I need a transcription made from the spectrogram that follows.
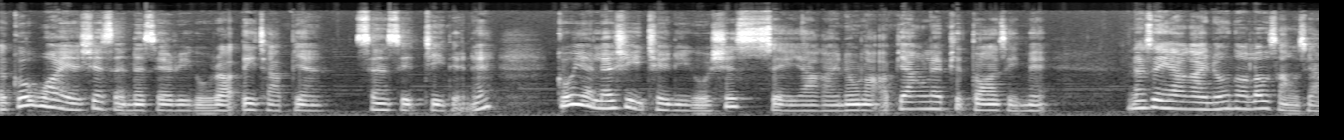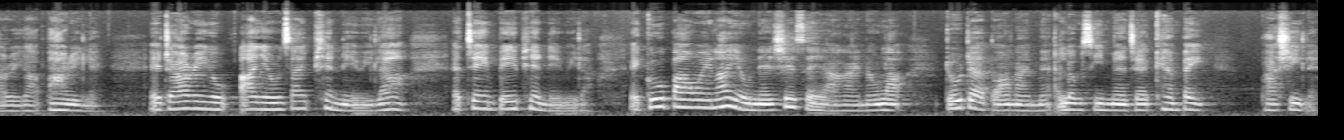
အကိုဝရဲ့80 20တွေကိုတော့တေချာပြန်စမ်းစစ်ကြည့်တယ်နော်ကိုယ့်ရဲ့လက်ရှိအခြေအနေကို80ရာခိုင်နှုန်းလောက်အပြောင်းလဲဖြစ်သွားစေမဲ့20ရာခိုင်နှုန်းသောလှုပ်ဆောင်စရာတွေကဘာတွေလဲအဲဒါတွေကိုအာယုံဆိုင်ဖြစ်နေပြီလားအချိန်ပေးဖြစ်နေပြီလားအကိုပါဝင်လာယုံနဲ့80ရာခိုင်နှုန်းလောက်တိုးတက်သွားနိုင်မဲ့အလုပ်စီမံချက် campaign ဘာရှိလဲ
